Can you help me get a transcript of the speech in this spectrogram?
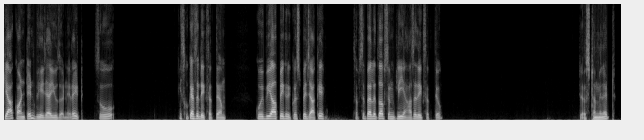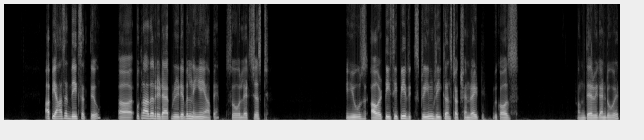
क्या कंटेंट भेजा है यूज़र ने राइट सो so, इसको कैसे देख सकते हैं हम? कोई भी आप एक रिक्वेस्ट पे जाके सबसे पहले तो आप सिंपली यहाँ से देख सकते हो। Just a minute. आप यहाँ से देख सकते हो uh, उतना ज़्यादा रीडेबल नहीं है यहाँ पे। So let's just use our T C P stream reconstruction right because from there we can do it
